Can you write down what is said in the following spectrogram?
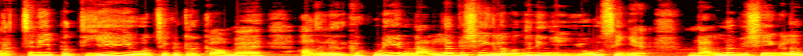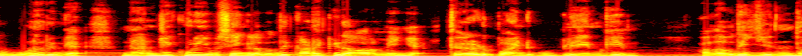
பிரச்சனையை பற்றியே யோசிச்சுக்கிட்டு இருக்காம அதில் இருக்கக்கூடிய நல்ல விஷயங்களை வந்து நீங்கள் யோசிங்க. நல்ல விஷயங்களை உணருங்க. நன்றிக்குரிய விஷயங்களை வந்து கணக்கிட ஆரம்பிங்க. தேர்ட் பாயிண்ட் ப்ளேம் கேம் அதாவது எந்த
